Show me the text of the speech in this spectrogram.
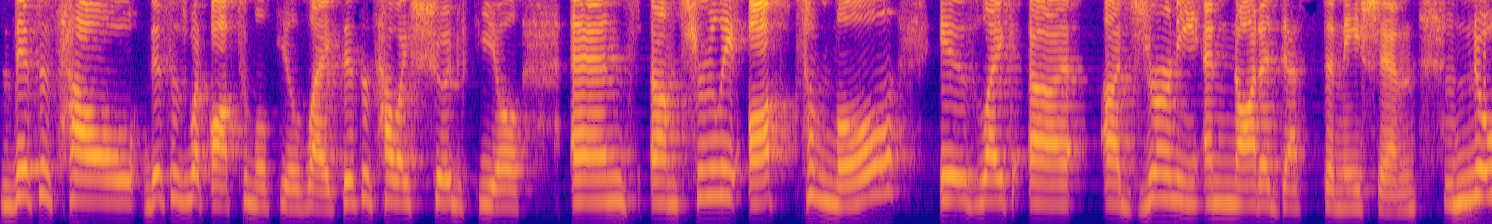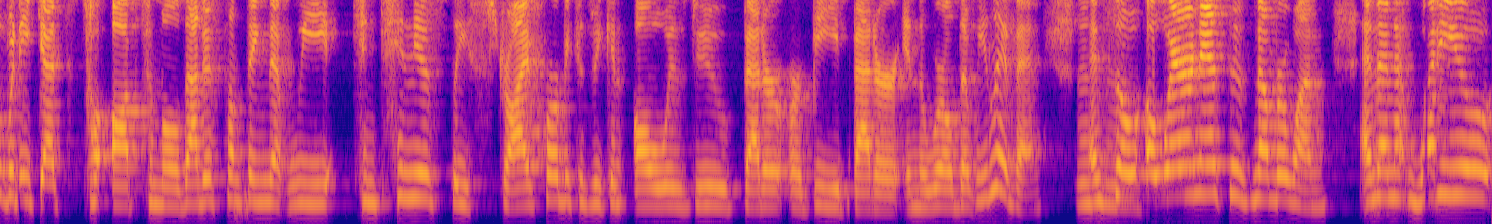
this is how this is what optimal feels like this is how i should feel and um, truly optimal is like a, a journey and not a destination mm-hmm. nobody gets to optimal that is something that we continuously strive for because we can always do better or be better in the world that we live in mm-hmm. and so mm-hmm. awareness is number one and then what do you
